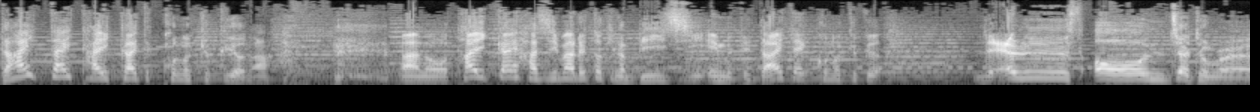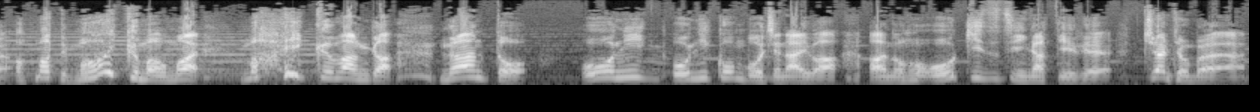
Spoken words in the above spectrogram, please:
大体大会ってこの曲よな。あの、大会始まる時の BGM って大体この曲、Ladies and gentlemen! あ、待って、マイクマンお前、マイクマンが、なんと、鬼、鬼コンボじゃないわ。あの、大きずつになっている。ジェントルマ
